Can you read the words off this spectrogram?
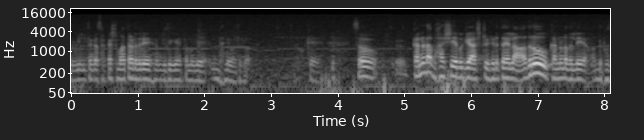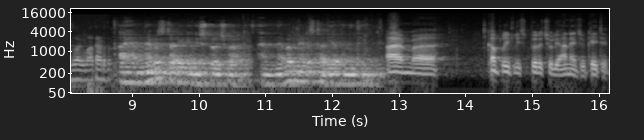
ಇಲ್ಲಿ ತನಕ ಸಾಕಷ್ಟು ಮಾತಾಡಿದ್ರಿ ನಮ್ಮ ಜೊತೆಗೆ ತಮಗೆ ಧನ್ಯವಾದಗಳು ಓಕೆ ಸೊ ಕನ್ನಡ ಭಾಷೆಯ ಬಗ್ಗೆ ಅಷ್ಟು ಹಿಡಿತಾ ಇಲ್ಲ ಆದರೂ ಕನ್ನಡದಲ್ಲಿ ಅದ್ಭುತವಾಗಿ ಮಾತಾಡಿದ್ರು I have never studied any spirituality. I have never made a study of anything. I'm uh, completely spiritually uneducated.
